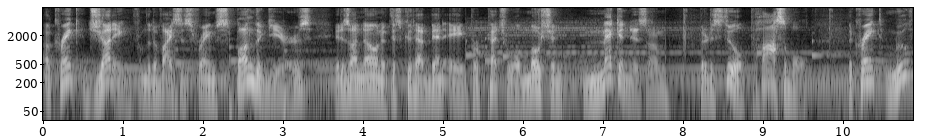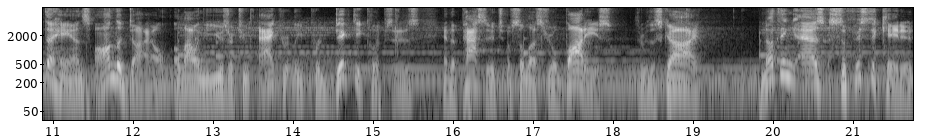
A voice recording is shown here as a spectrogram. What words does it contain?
A crank jutting from the device's frame spun the gears. It is unknown if this could have been a perpetual motion mechanism, but it is still possible. The crank moved the hands on the dial, allowing the user to accurately predict eclipses and the passage of celestial bodies through the sky. Nothing as sophisticated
